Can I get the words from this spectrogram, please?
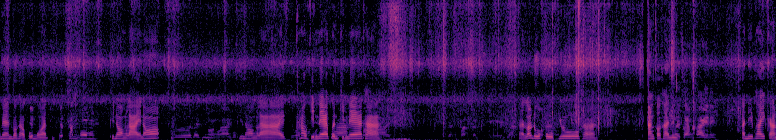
แม่นบ่ค่ะผู้หมวดเฮ็ดขั้นหมพี่น้องหลายเนาะเออได้ พี่น้องหลายพวกพี่น้องหลายเฮากินแหน่เพิ่นกินแหน่ค่ะแบ่งปันกันกินค่ะเราดูปลูกอยู่ค่ะอังก็ค่ะนี่ไปสั่งไผ่นี่อันนี้ไผ่กลาง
